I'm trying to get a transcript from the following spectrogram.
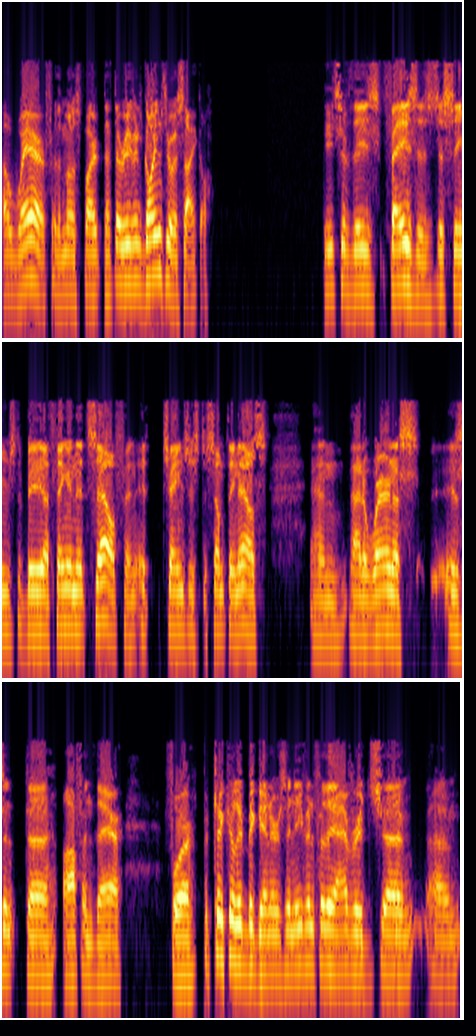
aware for the most part that they're even going through a cycle. Each of these phases just seems to be a thing in itself and it changes to something else. And that awareness isn't uh, often there for particularly beginners and even for the average, um, um,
